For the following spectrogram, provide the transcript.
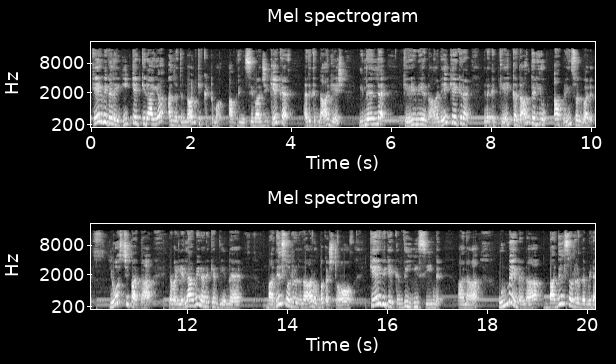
கேள்விகளை நீ கேட்கிறாயா அல்லது நான் கேட்கட்டுமா? அப்படின்னு சிவாஜி கேட்க அதுக்கு நாகேஷ் இல்லை இல்லை கேள்வியை நானே கேட்குறேன். எனக்கு கேட்க தான் தெரியும் அப்படின்னு சொல்லுவார். யோசிச்சு பார்த்தா நம்ம எல்லாருமே நினைக்கிறது என்ன? பதில் சொல்கிறது தான் ரொம்ப கஷ்டம். கேள்வி கேட்கறது ஈஸின்னு. ஆனால் உண்மை என்னன்னா பதில் சொல்கிறத விட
